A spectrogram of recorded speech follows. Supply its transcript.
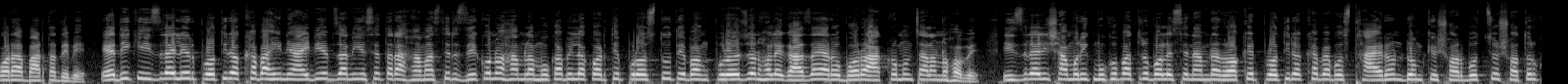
করা বার্তা দেবে। এদিকে ইসরায়েলের প্রতিরক্ষা বাহিনী আইডিএফ জানিয়েছে, তারা হামাসের যে কোনো হামলা মোকাবিলা করতে প্রস্তুত এবং প্রয়োজন হলে গাজায় আরও বড় আক্রমণ চালানো হবে। ইসরায়েলি সামরিক মুখপাত্র বলেছেন, আমরা রকেট প্রতিরক্ষা ব্যবস্থা আয়রন ডোমকে সর্বোচ্চ সতর্ক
